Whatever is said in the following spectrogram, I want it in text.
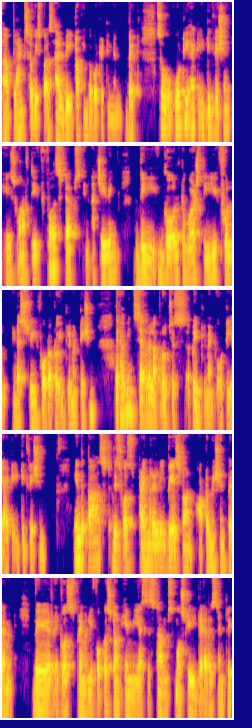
uh, plant service bus. I'll be talking about it in a bit. So OT-IT integration is one of the first steps in achieving the goal towards the full industry 4.0 implementation. There have been several approaches to implement OT-IT integration. In the past, this was primarily based on automation pyramid, where it was primarily focused on MES systems, mostly database centric.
